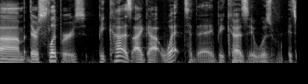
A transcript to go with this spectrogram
Um, they're slippers because I got wet today because it was, it's,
